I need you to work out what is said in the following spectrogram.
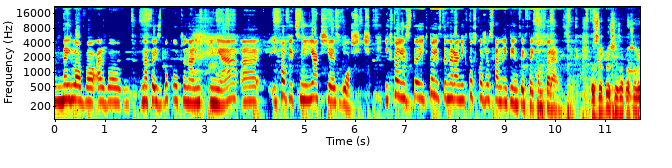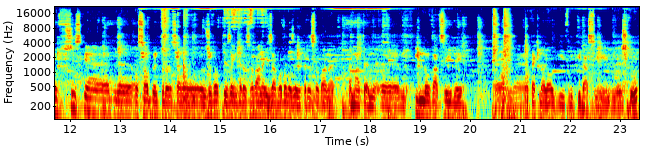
mailowo albo na Facebooku czy na LinkedInie. I powiedz mi, jak się zgłosić? I kto jest, i kto jest generalnie, kto skorzysta najwięcej z tej konferencji to serdecznie zapraszamy wszystkie e, osoby, które są żywotnie zainteresowane i zawodowo zainteresowane tematem e, innowacyjnych e, technologii w likwidacji szkód,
